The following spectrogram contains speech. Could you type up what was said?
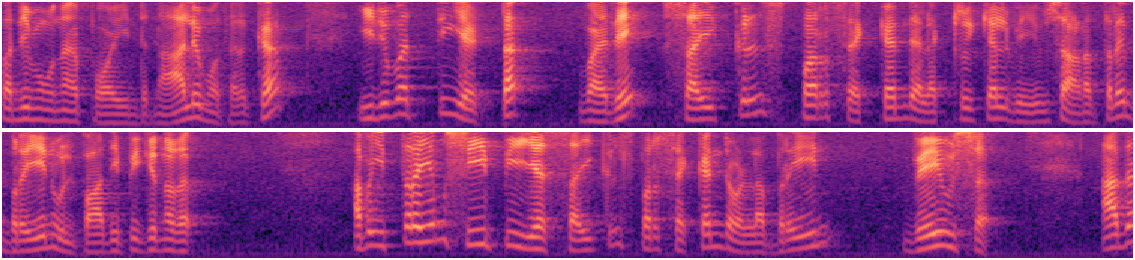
പതിമൂന്ന് പോയിന്റ് നാല് മുതൽക്ക് ഇരുപത്തിയെട്ട് വരെ cycles per second electrical waves ആണ് അത്ര ബ്രെയിൻ ഉൽപ്പാദിപ്പിക്കുന്നത്. അപ്പോൾ ഇത്രയും C P S cycles per second ഉള്ള ബ്രെയിൻ വേവ്സ് അത്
